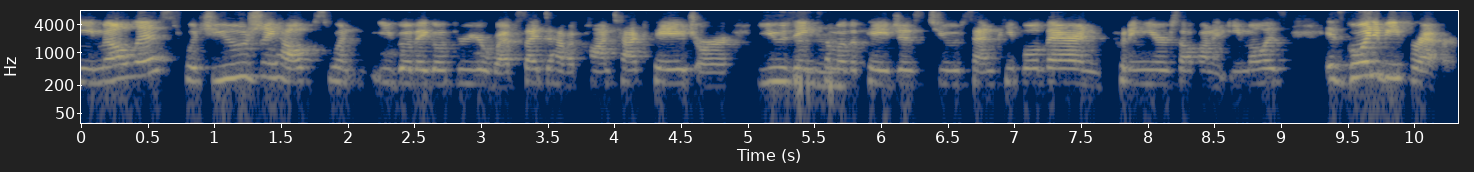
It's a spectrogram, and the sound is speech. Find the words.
email list, which usually helps when you go, they go through your website to have a contact page or using mm-hmm. some of the pages to send people there and putting yourself on an email list is going to be forever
